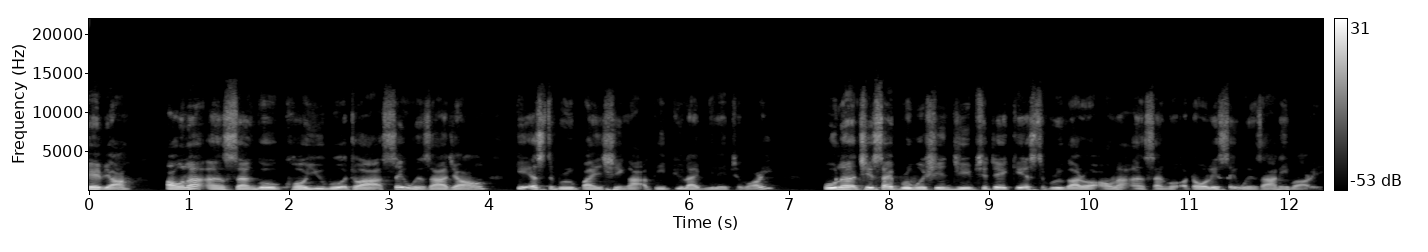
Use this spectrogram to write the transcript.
ကဲဗျာအောင်လအန်ဆန်ကိုခေါ်ယူဖို့အတွက်စိတ်ဝင်စားကြောင်း KSW ပိုင်းရှင်ကအတည်ပြုလိုက်ပြီးလေဖြစ်ပါတယ်။ပိုလန်အခြေစိုက် promotion ကြီးဖြစ်တဲ့ KSW ကတော့အောင်လအန်ဆန်ကိုအတော်လေးစိတ်ဝင်စားနေပါတယ်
